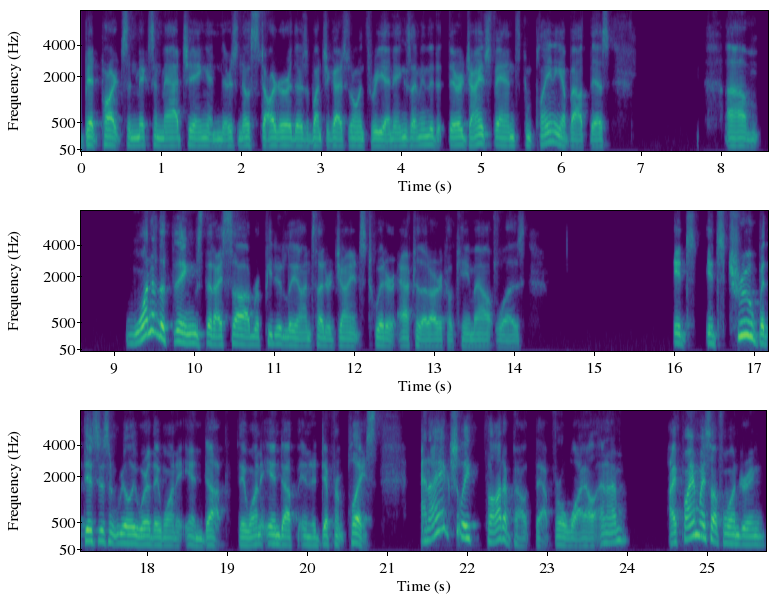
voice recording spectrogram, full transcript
bit parts and mix and matching, and there's no starter. There's a bunch of guys throwing three innings. I mean, there are Giants fans complaining about this. Um, one of the things that I saw repeatedly on Insider Giants Twitter after that article came out was it's it's true, but this isn't really where they want to end up. They want to end up in a different place. And I actually thought about that for a while, and I'm I find myself wondering,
